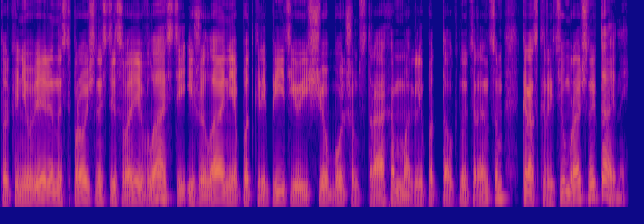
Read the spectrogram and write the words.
Только неуверенность прочности своей власти и желание подкрепить ее еще большим страхом могли подтолкнуть Ренсом к раскрытию мрачной тайны.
